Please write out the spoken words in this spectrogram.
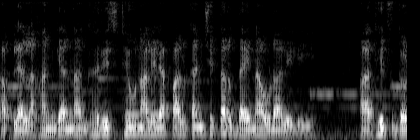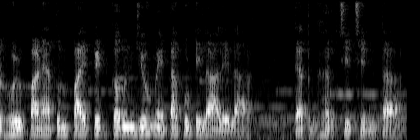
आपल्या लहानग्यांना घरीच ठेवून आलेल्या पालकांची तर दैना उडालेली. आधीच गढूळ पाण्यातून पायपीट करून जीव मेटाकुटीला आलेला. त्यात घरची चिंता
